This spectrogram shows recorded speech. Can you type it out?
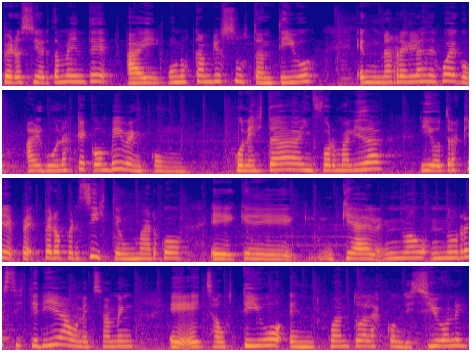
pero ciertamente hay unos cambios sustantivos en unas reglas de juego, algunas que conviven con, con esta informalidad y otras que, pero persiste un marco eh, que, que no, no, resistiría a un examen eh, exhaustivo en cuanto a las condiciones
